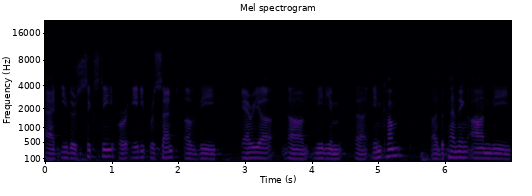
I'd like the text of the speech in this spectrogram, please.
at either 60 or 80 percent of the area uh, medium uh, income, uh, depending on the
